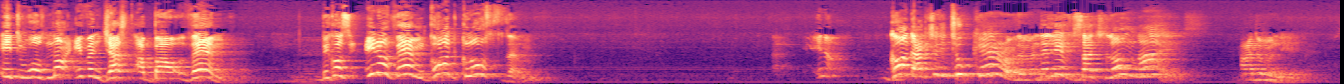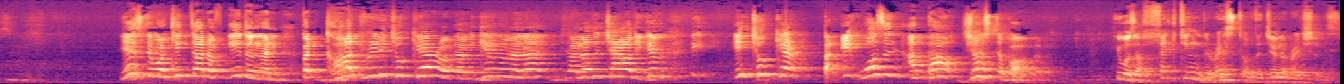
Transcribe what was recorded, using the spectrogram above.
it was not even just about them. Because, you know, them, God clothed them. You know, God actually took care of them and they lived such long lives, Adam and Eve. Yes, they were kicked out of Eden, and, but God really took care of them. He gave them another, another child. He, gave, he, he took care. But it wasn't about just about them. He was affecting the rest of the generations.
